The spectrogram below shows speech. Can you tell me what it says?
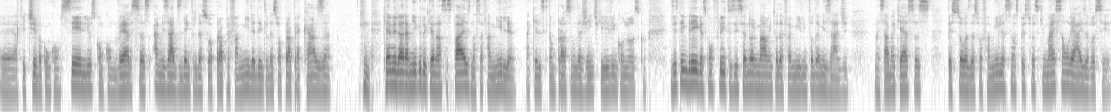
é, afetiva, com conselhos, com conversas, amizades dentro da sua própria família, dentro da sua própria casa, Quem é melhor amigo do que nossos pais, nossa família, aqueles que estão próximos da gente, que vivem conosco? Existem brigas, conflitos, isso é normal em toda família, em toda amizade. Mas saiba que essas pessoas da sua família são as pessoas que mais são leais a você,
